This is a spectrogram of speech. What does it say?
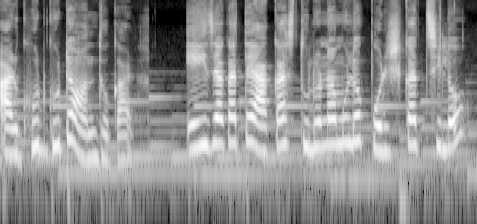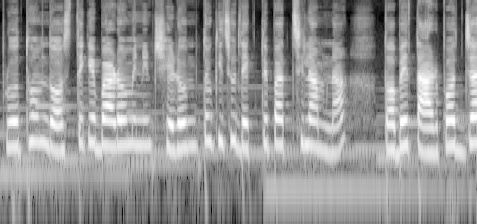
আর ঘুটঘুটে অন্ধকার। এই জায়গাতে আকাশ তুলনামূলক পরিষ্কার ছিল। প্রথম দশ থেকে বারো মিনিট সেরম তো কিছু দেখতে পাচ্ছিলাম না তবে তারপর যা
